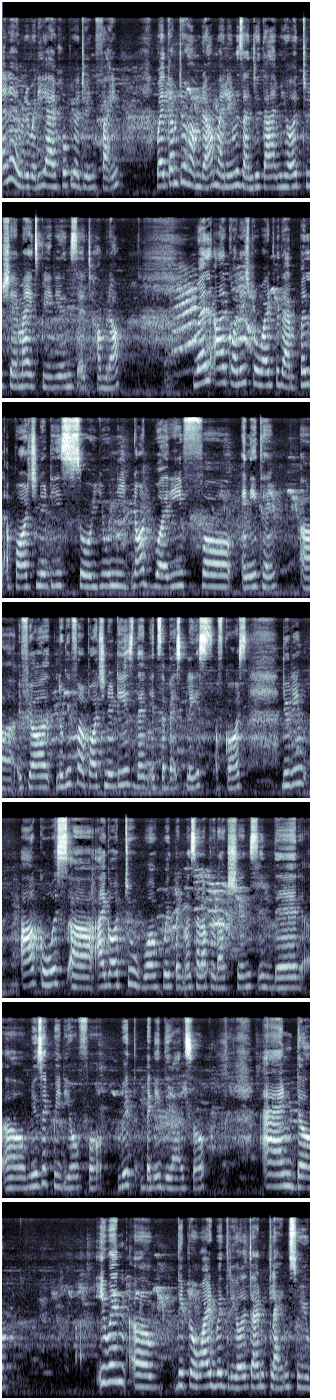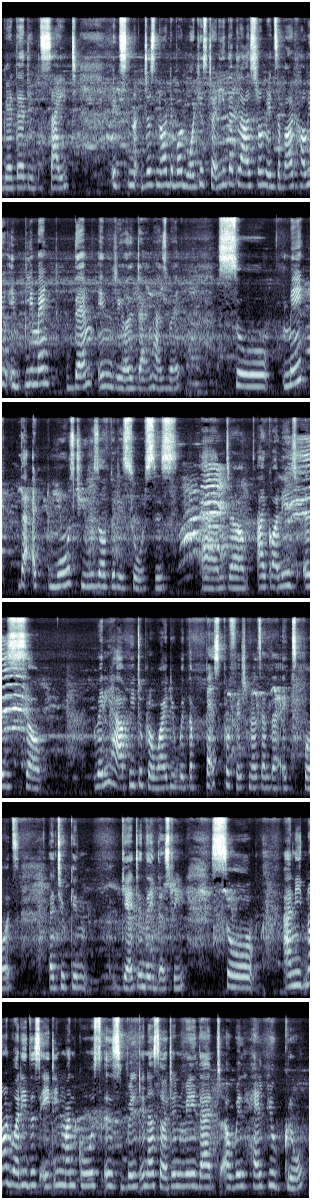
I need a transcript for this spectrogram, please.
Hello everybody, I hope you're doing fine. Welcome to Hamra. My name is Anjitha. I'm here to share my experience at Hamra. Well, our college provides with ample opportunities, so you need not worry for anything. Uh, if you're looking for opportunities, then it's the best place, of course. During our course, uh, I got to work with Pen Masala Productions in their uh, music video for with Benny Dayal sir, and uh, even uh, they provide with real-time clients, so you get an insight. It's just not about what you study in the classroom it's about how you implement them in real time as well. So make the utmost use of the resources. And uh, our college is uh, very happy to provide you with the best professionals and the experts that you can get in the industry. So i need not worry this 18 month course is built in a certain way that uh, will help you grow.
